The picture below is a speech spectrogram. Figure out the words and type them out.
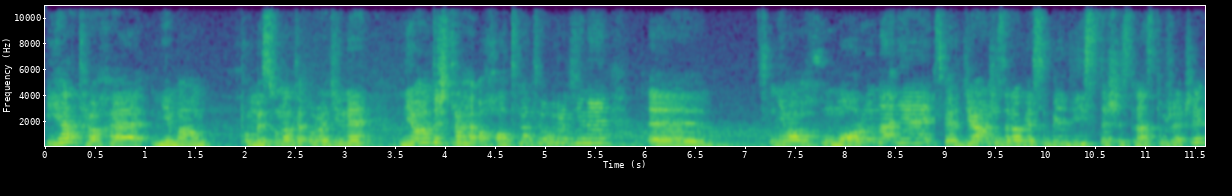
Ja trochę nie mam pomysłu na te urodziny. Nie mam też trochę ochoty na te urodziny. Yy, nie mam humoru na nie. Stwierdziłam, że zrobię sobie listę 16 rzeczy,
